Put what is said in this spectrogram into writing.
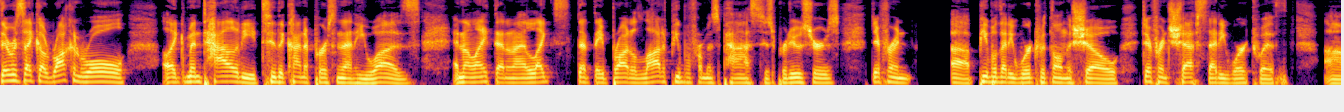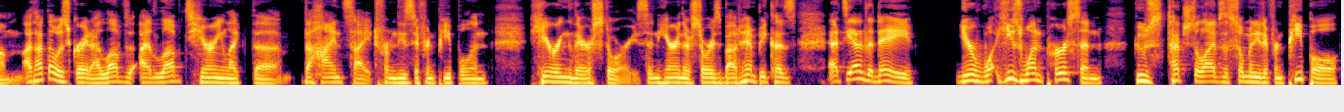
there was like a rock and roll like mentality to the kind of person that he was and i like that and i liked that they brought a lot of people from his past his producers different uh, people that he worked with on the show, different chefs that he worked with. Um, I thought that was great. I loved I loved hearing like the the hindsight from these different people and hearing their stories and hearing their stories about him because at the end of the day, you're he's one person who's touched the lives of so many different people.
